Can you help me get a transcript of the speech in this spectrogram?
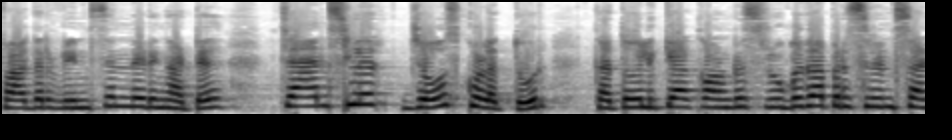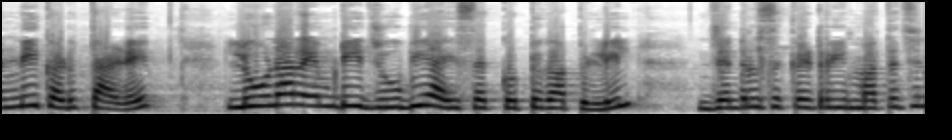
father Vincent Nedungatt chancellor Jose Kulathur Catholic Congress രൂപത president Sunny Kaduthazhe Lunar M D Juby Isaac Kottukappillil general secretary Mathachan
